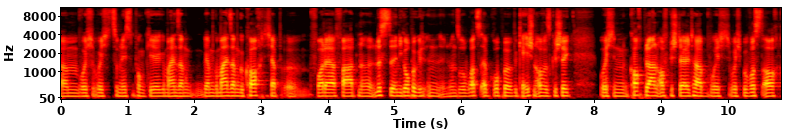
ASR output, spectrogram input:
ähm, wo, ich, wo ich zum nächsten Punkt gehe. Gemeinsam, wir haben gemeinsam gekocht. Ich habe äh, vor der Fahrt eine Liste in die Gruppe, in, in unsere WhatsApp-Gruppe Vacation Office geschickt, wo ich den Kochplan aufgestellt habe, wo ich, wo ich bewusst auch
